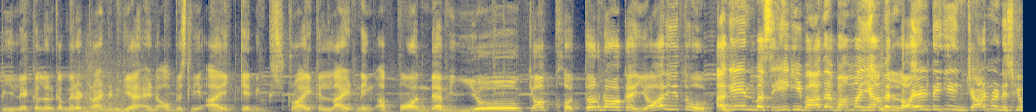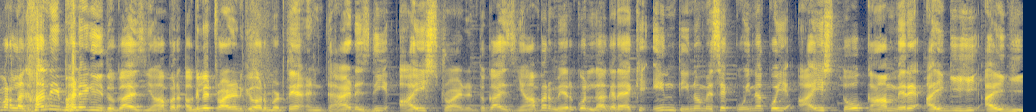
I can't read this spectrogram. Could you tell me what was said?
पीले कलर का मेरा ट्राइडेंट गया and obviously I can strike lightning upon them yo, क्या खतरनाक है यार, ये तो अगेन बस एक ही बात है मामा यहाँ पे लॉयल्टी की इंचार्टमेंट इसके ऊपर लगानी पड़ेगी। तो गाइज़ यहाँ पर अगले ट्राइडेंट की ओर बढ़ते हैं and that is the ice trident तो गाइज़ यहाँ पर मेरे को लग रहा है कि इन तीनों में से कोई ना कोई आइस तो काम मेरे आएगी ही आएगी।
